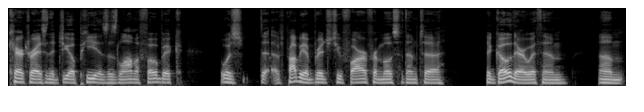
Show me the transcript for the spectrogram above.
characterizing the GOP as Islamophobic was, was probably a bridge too far for most of them to to go there with him. Um,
